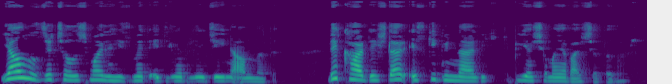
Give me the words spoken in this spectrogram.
yalnızca çalışmayla hizmet edilebileceğini anladı. ve kardeşler eski günlerdeki gibi yaşamaya başladılar.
